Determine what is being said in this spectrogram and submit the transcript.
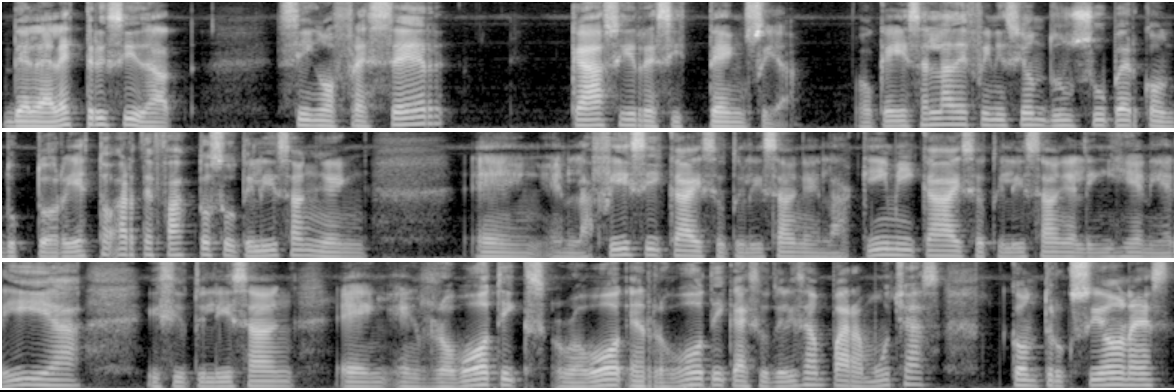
de la electricidad sin ofrecer casi resistencia. ¿ok? Esa es la definición de un superconductor. Y estos artefactos se utilizan en, en, la física y se utilizan en la química y se utilizan en la ingeniería y se utilizan en, en robotics, robot, en robótica y se utilizan para muchas construcciones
